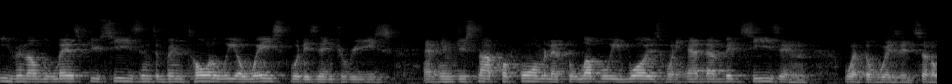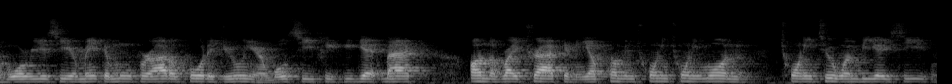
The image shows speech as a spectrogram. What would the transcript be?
even though the last few seasons have been totally a waste with his injuries and him just not performing at the level he was when he had that big season with the Wizards. So the Warriors here make a move for Otto Porter Jr. We'll see if he can get back on the right track in the upcoming 2021-22 NBA season.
